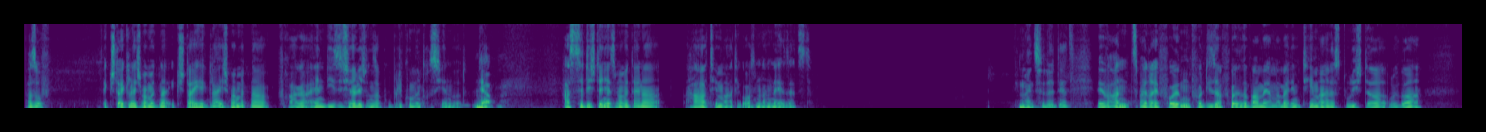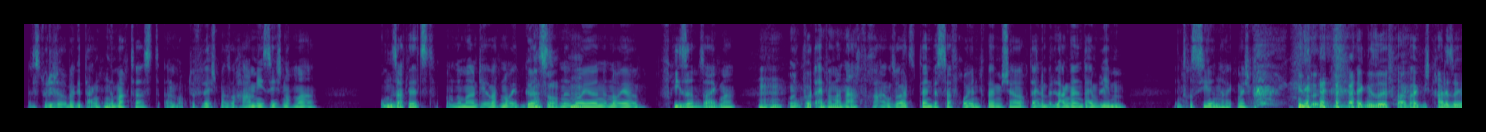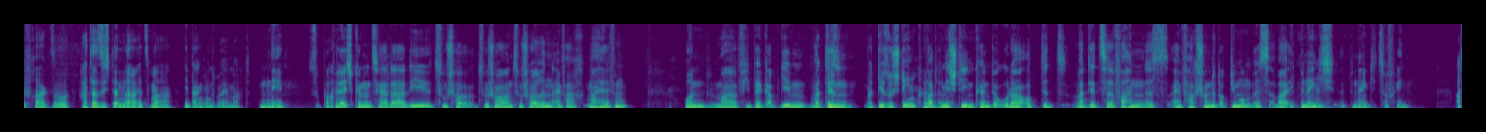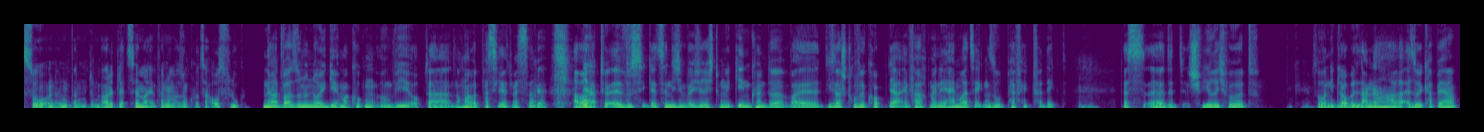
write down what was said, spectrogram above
Pass auf. Ich steige gleich mal mit einer, ich steige gleich mal mit einer Frage ein, die sicherlich unser Publikum interessieren wird. Ja. Hast du dich denn jetzt mal mit deiner Haarthematik auseinandergesetzt? Wie meinst du das jetzt? Wir waren zwei, drei Folgen vor dieser Folge, waren wir ja mal bei dem Thema, dass du dich darüber, dass du dir darüber Gedanken gemacht hast, ähm, ob du vielleicht mal so haarmäßig nochmal umsattelst und nochmal dir was Neues gönnst, so, eine hm. neue, eine neue Frise, sag ich mal. Mhm. Und ich wollte einfach mal nachfragen, so als dein bester Freund, weil mich ja auch deine Belange in deinem Leben interessieren, habe ich manchmal so, hab ich mir so gefragt, hab ich mich gerade so gefragt, so, hat er sich denn da jetzt mal Gedanken drüber gemacht? Nee. Super. Vielleicht können uns ja da die Zuschau Zuschauer und Zuschauerinnen einfach mal helfen und mal Feedback abgeben, was Was dir, denn, was dir so stehen was könnte. mir stehen könnte oder ob das, was jetzt äh, vorhanden ist, einfach schon das Optimum ist. Aber ich bin Mhm. eigentlich, ich bin eigentlich zufrieden. Ach so, und dann, dann war das letzte Mal einfach nur mal so ein kurzer Ausflug. Na, das war so eine Neugier. Mal gucken, irgendwie, ob da nochmal was passiert, weißt du? Okay. Aber Ja. aktuell wüsste ich jetzt nicht, in welche Richtung ich gehen könnte, weil dieser Struffelkopf, der einfach meine Heimratsecken so perfekt verdeckt, Mhm. dass äh, das schwierig wird. Okay. So, und ich glaube, lange Haare, also ich habe ja,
